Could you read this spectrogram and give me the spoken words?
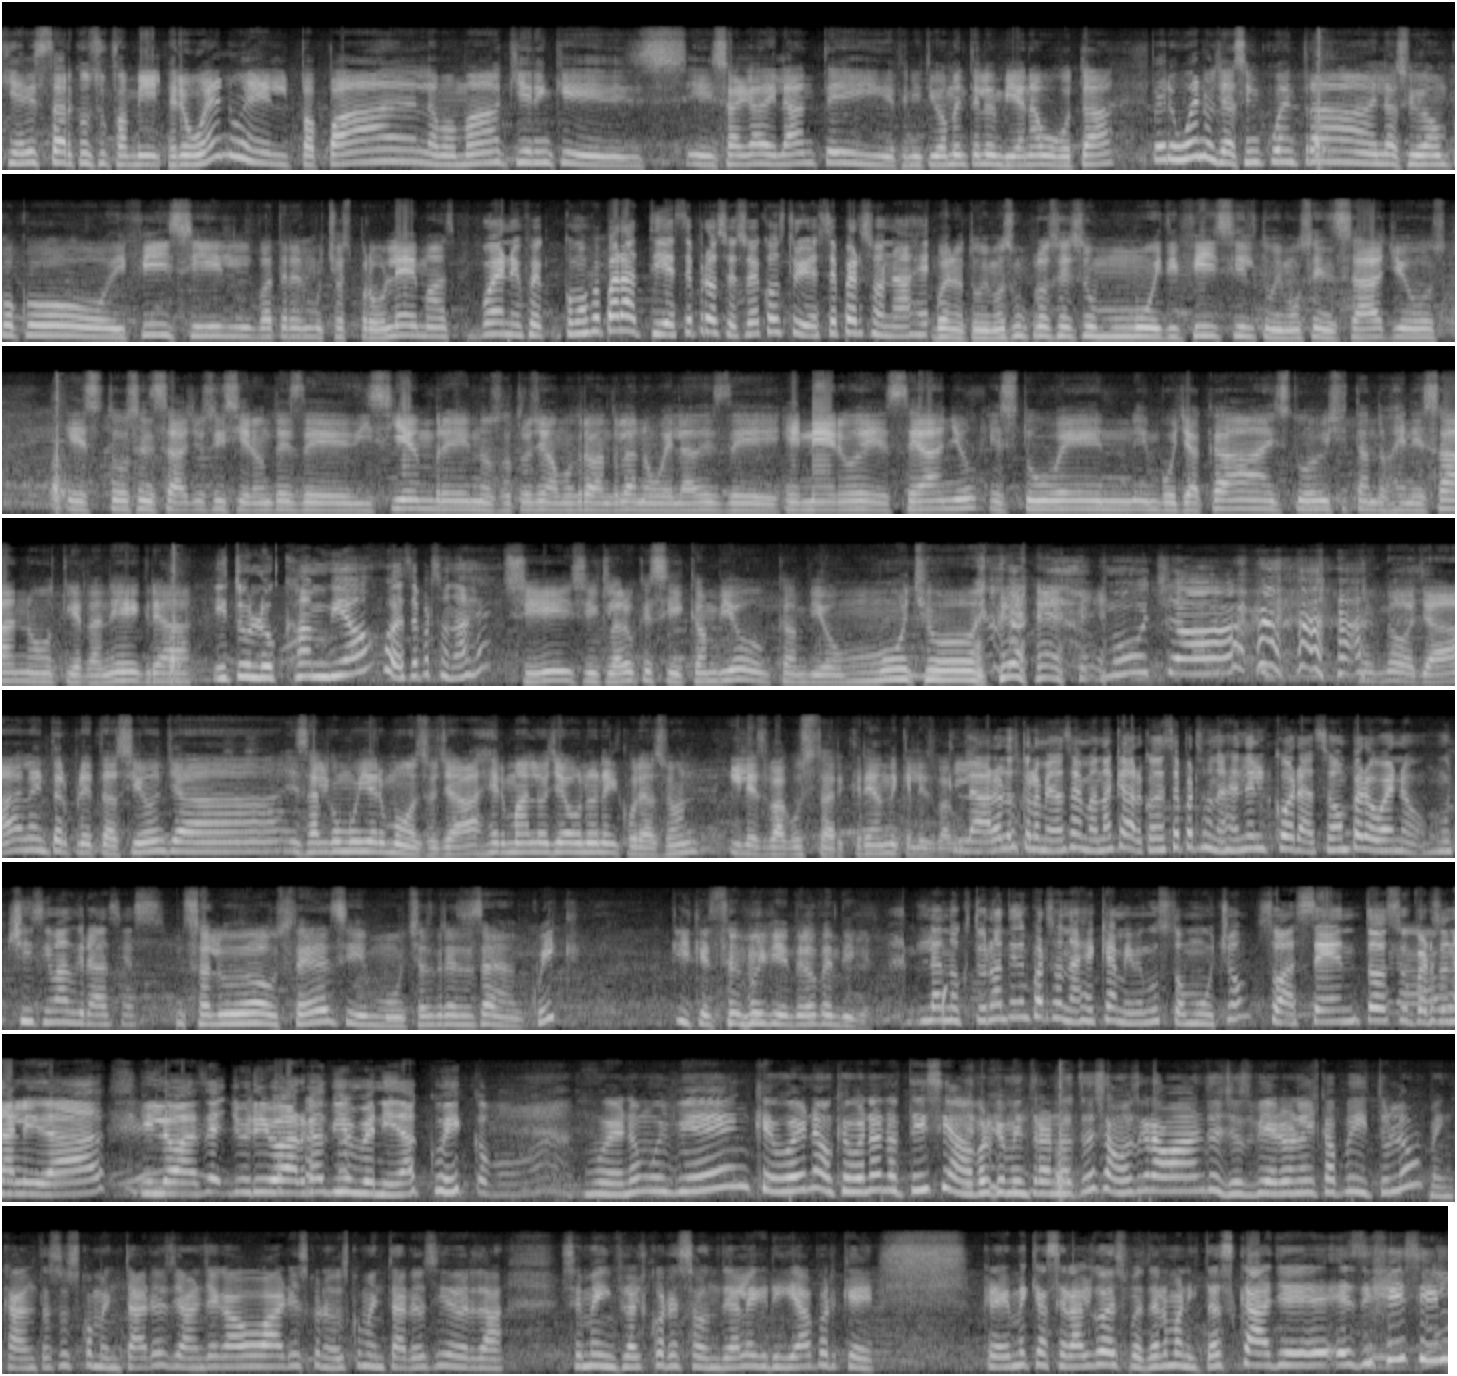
quiere estar con su familia. Pero bueno, el papá, la mamá quieren que eh, salga adelante y definitivamente lo envían a Bogotá. Pero bueno, ya se encuentra en la ciudad un poco difícil, va a tener muchos problemas. Bueno, ¿y fue, cómo fue para ti este proceso de construir este personaje? Bueno, tuvimos un proceso muy difícil, tuvimos ensayos, estos ensayos se hicieron desde diciembre, nosotros llevamos grabando la novela desde enero de este año, estuve en, en Boyacá, estuve visitando Genesano, Tierra Negra, ¿Y tu look cambió con personaje? sí, sí, claro que sí, cambió, cambió mucho, Mucho. no, ya la interpretación ya es algo muy hermoso, ya Germán lo lleva uno en el corazón y les va a gustar, créanme que les va a gustar. Claro, los colombianos se van a quedar con este personaje en el corazón, pero bueno, muchísimas gracias. Un saludo a ustedes y muchas gracias a Quick y que estén muy bien, Dios los bendiga. La Nocturna tiene un personaje que a mí me gustó mucho, su acento, su personalidad, y lo hace Yuri Vargas. Bienvenida a Quick. ¿cómo va? Bueno, muy bien, qué bueno, qué buena noticia, porque mientras nosotros estamos grabando, ellos vieron el capítulo, me encantan sus comentarios, ya han llegado varios con esos comentarios y de verdad se me infla el corazón de alegría porque créeme que hacer algo después de Hermanitas Calle es difícil.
